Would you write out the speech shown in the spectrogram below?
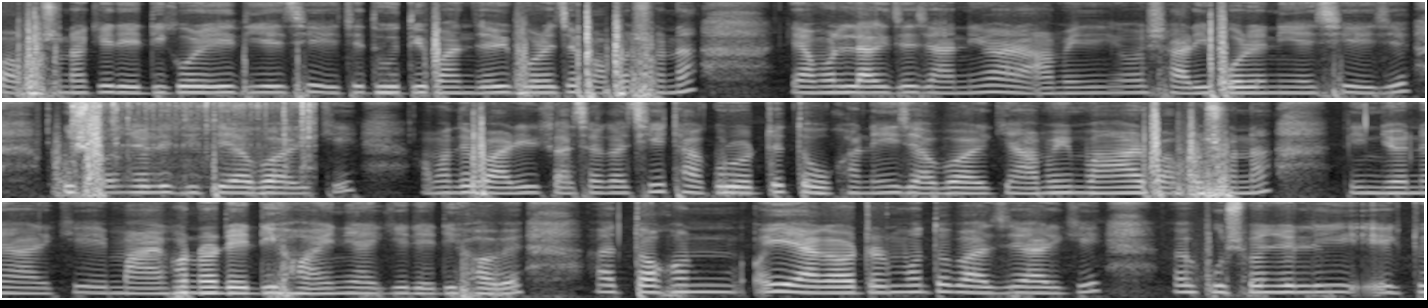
পাপাসোনাকে রেডি করেই দিয়েছি। এই যে ধুতি, পাঞ্জাবি পরেছে পাপাসোনা কেমন লাগছে জানিও। আর আমিও শাড়ি পরে নিয়েছি। এই যে পুষ্পাঞ্জলি দিতে যাব আর কি। আমাদের বাড়ির কাছাকাছি ঠাকুর ওঠে, তো ওখানেই যাব আর কি। আমি, মা আর পাপাসোনা তিনজনে আর কি। মা এখনও রেডি হয়নি আর কি রেডি হবে। আর তখন ওই এগারোটার মতো বাজে আর কি। পুষ্পাঞ্জলি একটু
